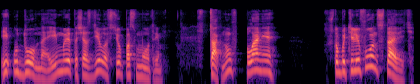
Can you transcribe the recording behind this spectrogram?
и удобная. И мы это сейчас дело все посмотрим. Так, ну в плане, чтобы телефон ставить.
